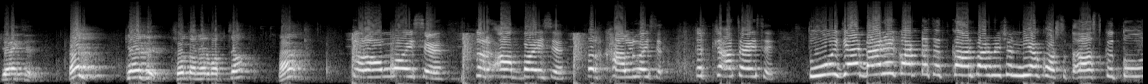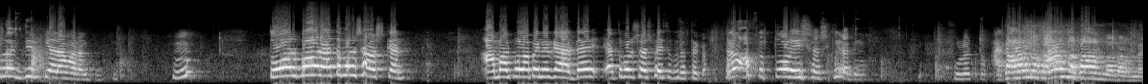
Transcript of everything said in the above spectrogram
কে আছে? কে আছে? শতানের বাচ্চা হ্যাঁ? তোর আম্মা হইছে তোর আব্বা হইছে তোর খালু হইছে তোর চাচা হইছে। তুই যে বাড়ি করতেছিস কার পারমিশন নিয়ে করছ আজকে তোর একদিন কি আর আমার হুম? তোর বড় এত বড় সাহস কেন? আমার পোলা পেনের গায়ে দেয় এত বড় সাহস পাইছে কোথা থেকে। হ্যাঁ আজকে তোর এই সাহস করে দিন। ফুলের টপ দাঁড়ান না দাঁড়ান না দাঁড়ান না দাঁড়ান না।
